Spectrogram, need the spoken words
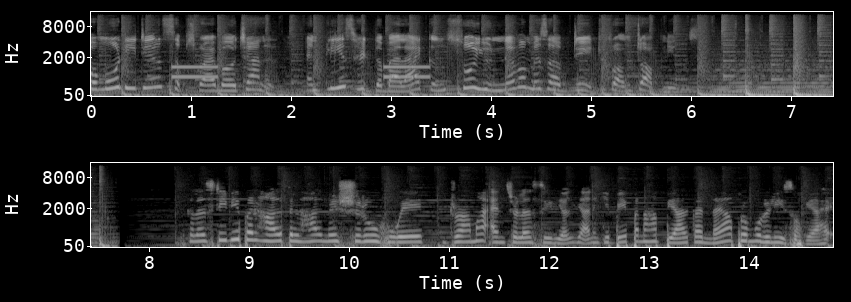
For more details, subscribe our channel and please hit the bell icon so you never miss an update from top news. Colors TV पर हाल फ़िलहाल में शुरू हुए ड्रामा एंड थ्रिलर सीरियल यानी कि बेपनाह प्यार का नया प्रोमो रिलीज़ हो गया है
